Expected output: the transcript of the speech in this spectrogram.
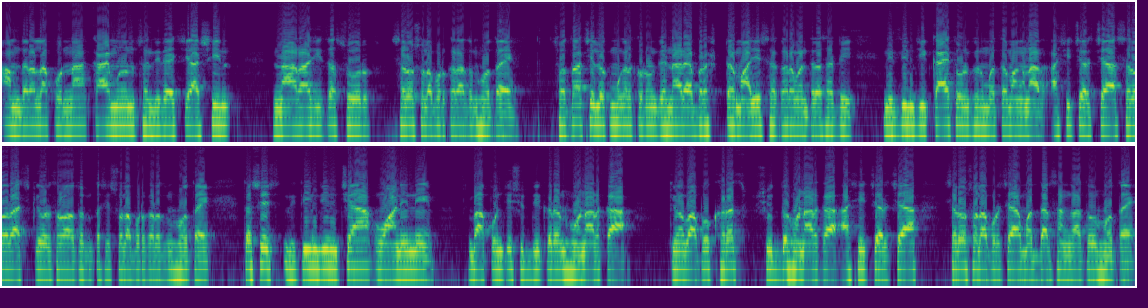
आमदाराला पुन्हा काय म्हणून संधी द्यायची अशी नाराजीचा सूर सर्व सोलापूरकरातून होत आहे. स्वतःचे लोकमंगल करून घेणाऱ्या भ्रष्ट माजी सहकार मंत्र्यासाठी नितीनजी काय तोंड घेऊन मतं मागणार अशी चर्चा सर्व राजकीय वर्तुळातून तसेच सोलापूरकरातून होत आहे. तसेच नितीनजींच्या वाणीने बापूंचे शुद्धीकरण होणार का? किंवा बापू खरंच शुद्ध होणार का? अशी चर्चा सर्व सोलापूरच्या मतदारसंघातून होत आहे.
